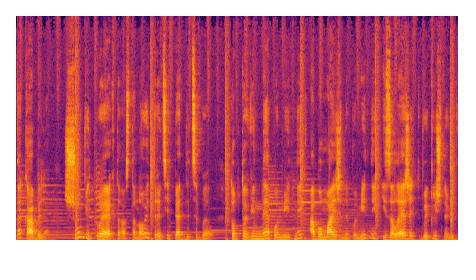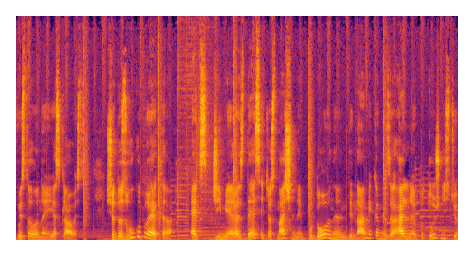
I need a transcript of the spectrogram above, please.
та кабеля. Шум від проєктора становить 35 дБ, тобто він непомітний або майже непомітний і залежить виключно від виставленої яскравості. Щодо звуку проєктора, XGMI RS10 оснащений вбудованими динаміками загальною потужністю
